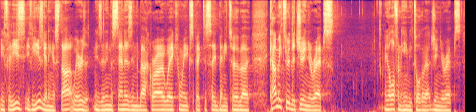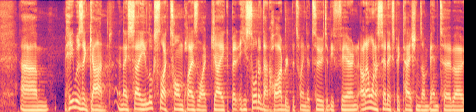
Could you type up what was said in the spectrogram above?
if it is, if he is getting a start, where is it? Is it in the centres, in the back row? Where can we expect to see Benny Turbo coming through the junior reps? You'll often hear me talk about junior reps. Um, he was a gun, and they say he looks like Tom, plays like Jake, but he's sort of that hybrid between the two. To be fair, and I don't want to set expectations on Ben Turbo.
